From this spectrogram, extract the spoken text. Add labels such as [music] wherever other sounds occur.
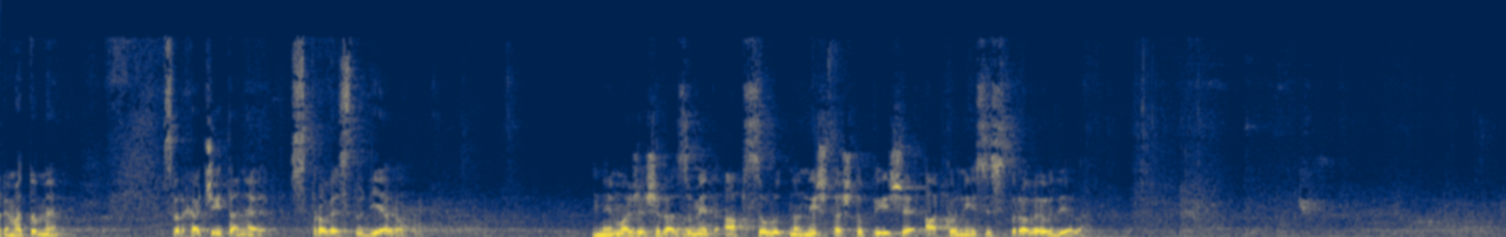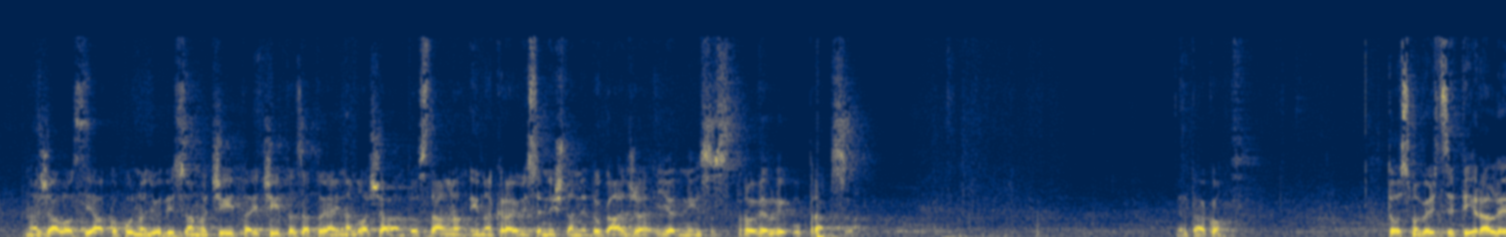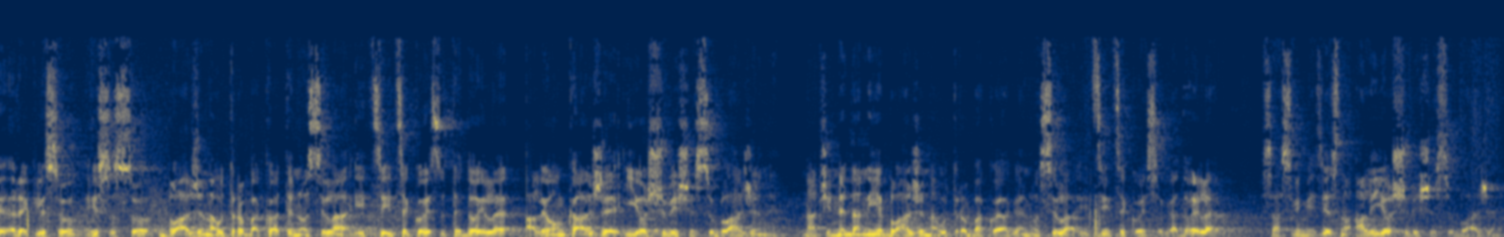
Prema tome Svrha čitanja je sprovesti u djelo. Ne možeš razumjeti apsolutno ništa što piše Ako nisi sproveo u djelo. Nažalost, jako puno ljudi samo čita i čita Zato ja i naglašavam to stalno I na kraju mi se ništa ne događa Jer nisu sproveli u praksu. Jel' tako? To smo već citirali Rekli su Isusu Blažena utroba koja te nosila I cice koje su te dojile Ali On kaže Još više su blažene. Znači ne da nije blažena utroba koja ga je nosila I cice koje su ga dojile Sasvim izvjesno Ali još više su blaženi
